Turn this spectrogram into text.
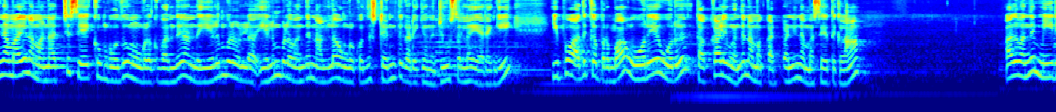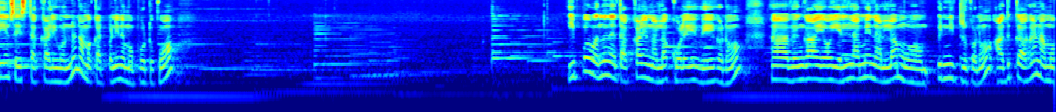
இந்த மாதிரி நம்ம நச்சு சேர்க்கும் போது உங்களுக்கு வந்து அந்த எலும்பில் உள்ள எலும்பில் வந்து நல்லா உங்களுக்கு வந்து ஸ்ட்ரென்த்து கிடைக்கும். அந்த ஜூஸ் எல்லாம் இறங்கி. இப்போது அதுக்கப்புறமா ஒரே ஒரு தக்காளி வந்து நம்ம கட் பண்ணி நம்ம சேர்த்துக்கலாம். அது வந்து மீடியம் சைஸ் தக்காளி ஒன்று நம்ம கட் பண்ணி நம்ம போட்டுக்குவோம். இப்போ வந்து இந்த தக்காளி நல்லா குழைய வேகணும். வெங்காயம் எல்லாமே நல்லா பின்னிட்டுருக்கணும் அதுக்காக நம்ம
